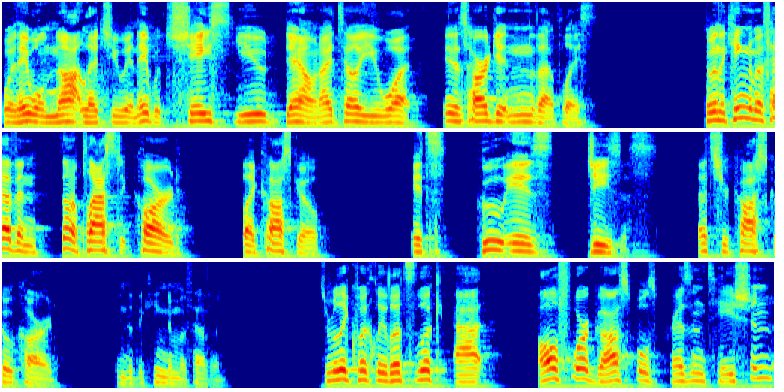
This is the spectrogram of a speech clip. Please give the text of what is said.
Boy, they will not let you in. They will chase you down. I tell you what, it is hard getting into that place. So in the kingdom of heaven, it's not a plastic card like Costco. It's who is Jesus. That's your Costco card into the kingdom of heaven. So really quickly, let's look at all four gospels presentation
